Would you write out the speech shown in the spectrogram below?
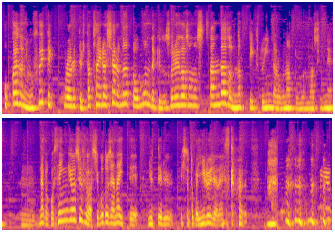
北海道にも増えてこられてる、たくさんいらっしゃるなと思うんだけど、それがそのスタンダードになっていくといいんだろうなと思いますよね。うん、なんかこう専業主婦は仕事じゃないって言ってる人とかいるじゃないですか。そういう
